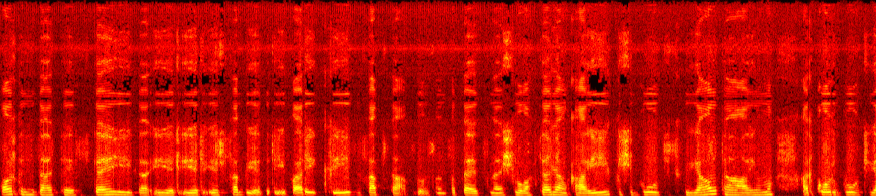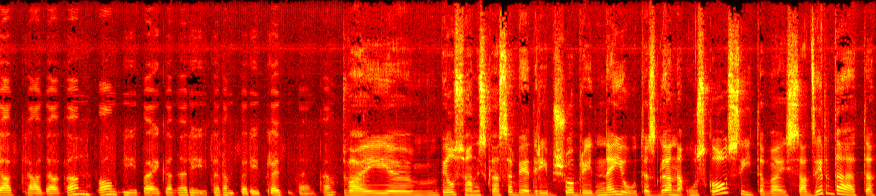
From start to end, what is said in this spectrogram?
organizēties spējīga ir, ir, ir sabiedrība arī krīzes apstākļos. Un tāpēc mēs šo ceļam kā īpaši būtisku jautājumu, ar kuru būtu jāstrādā gan valdībai, gan arī, cerams, arī prezidentam. Vai um, pilsoniskā sabiedrība šobrīd nejūtas gana uzklausīta vai sadzirdēta?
